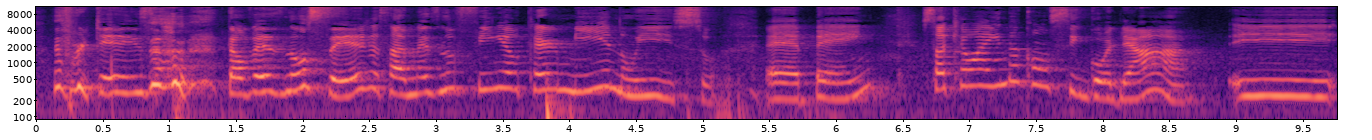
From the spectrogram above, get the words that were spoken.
porque isso talvez não seja, sabe? Mas no fim eu termino isso é, bem. Só que eu ainda consigo olhar e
